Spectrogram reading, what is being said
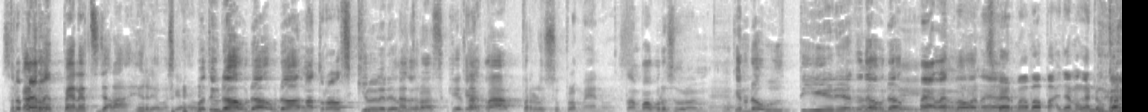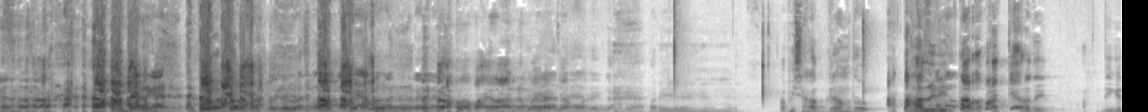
Sudah pelet. pelet sejak lahir ya mas kayak Berarti udah udah udah natural skill dia. natural skill Kayak tanpa perlu suplemen mas tanpa perlu suplemen. Mungkin udah ulti dia tuh udah udah pelet bawaannya. Sperma bapaknya mengandung pelet. Bener kan? betul betul betul Sperma bapaknya mengandung pelet. Bapaknya Iya, pelet Tapi selebgram tuh Atta Halilintar tuh pakai berarti. Gitu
